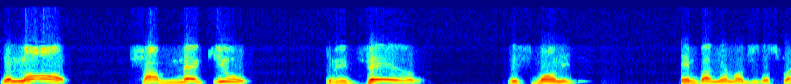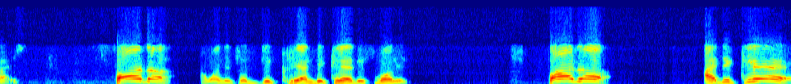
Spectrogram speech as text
the Lord shall make you prevail this morning in the name of Jesus Christ. Father, I want you to decree and declare this morning. Father, I declare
